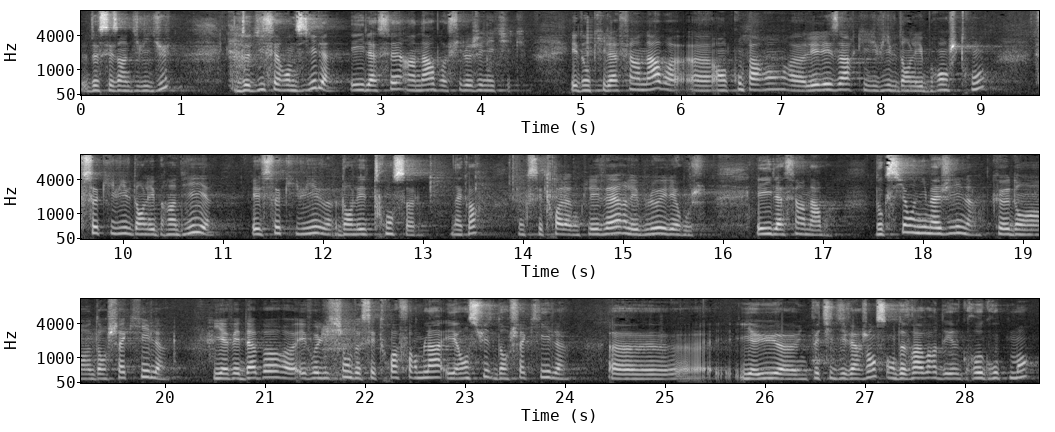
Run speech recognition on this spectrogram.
de ces individus de différentes îles et il a fait un arbre phylogénétique. Et donc il a fait un arbre en comparant les lézards qui vivent dans les branches troncs, ceux qui vivent dans les brindilles et ceux qui vivent dans les troncs sols. D'accord? Donc ces trois-là, donc les verts, les bleus et les rouges. Et il a fait un arbre. Donc si on imagine que dans, chaque île, il y avait d'abord euh, évolution de ces trois formes-là, et ensuite dans chaque île, euh, il y a eu euh, une petite divergence, on devrait avoir des regroupements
